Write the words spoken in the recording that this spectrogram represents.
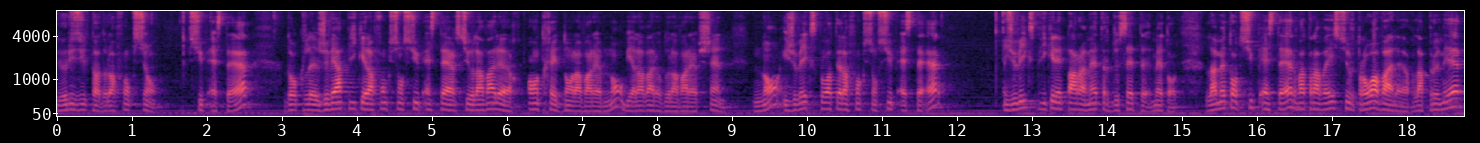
le résultat de la fonction substr. Donc, je vais appliquer la fonction substr sur la valeur entrée dans la variable non, ou bien la valeur de la variable chaîne non, et je vais exploiter la fonction substr et je vais expliquer les paramètres de cette méthode. La méthode substr va travailler sur trois valeurs. La première,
